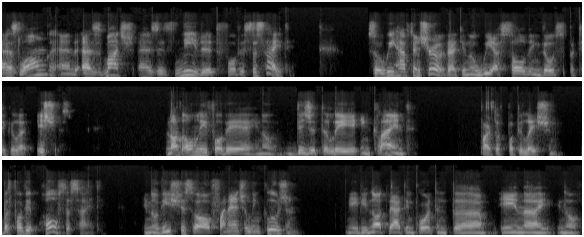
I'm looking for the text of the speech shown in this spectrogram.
as long and as much as is needed for the society. So we have to ensure that you know we are solving those particular issues, not only for the you know digitally inclined part of population, but for the whole society. You know the issues of financial inclusion, maybe not that important uh, in uh, you know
